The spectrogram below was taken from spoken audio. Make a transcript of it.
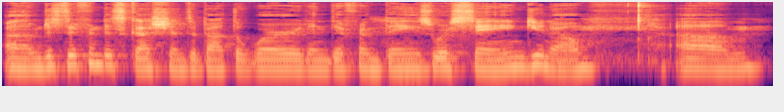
um, just different discussions about the word and different things we're seeing, you know, um,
